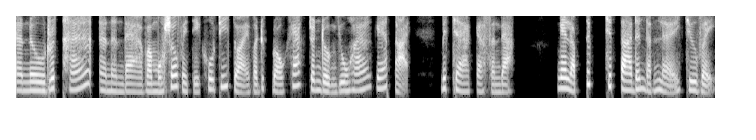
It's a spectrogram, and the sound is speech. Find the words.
Anuruddha, Ananda và một số vị tỷ khu trí tuệ và đức độ khác trên đường du hóa ghé tại Micha Kasanda. Ngay lập tức Chitta đến đảnh lễ chư vị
